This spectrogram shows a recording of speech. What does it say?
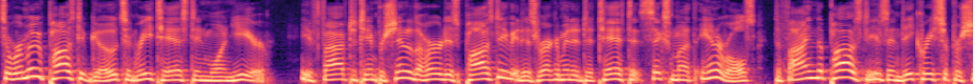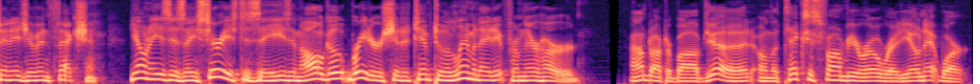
so remove positive goats and retest in one year. If 5 to 10% of the herd is positive, it is recommended to test at six month intervals to find the positives and decrease the percentage of infection. Johne's is a serious disease, and all goat breeders should attempt to eliminate it from their herd. I'm Dr. Bob Judd on the Texas Farm Bureau Radio Network.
